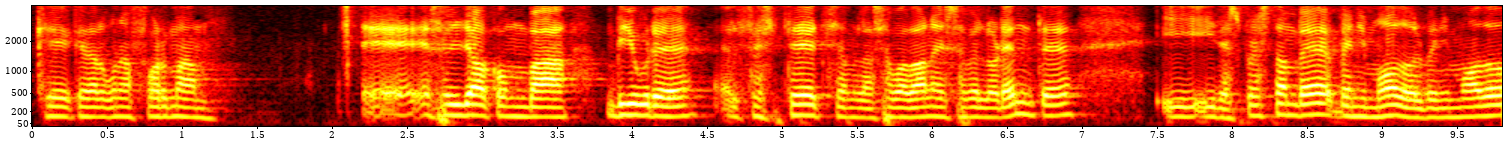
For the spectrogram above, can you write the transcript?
que, que d'alguna forma eh, és el lloc on va viure el festeig amb la seva dona Isabel Lorente, i, i després també Benimodo, el Benimodo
